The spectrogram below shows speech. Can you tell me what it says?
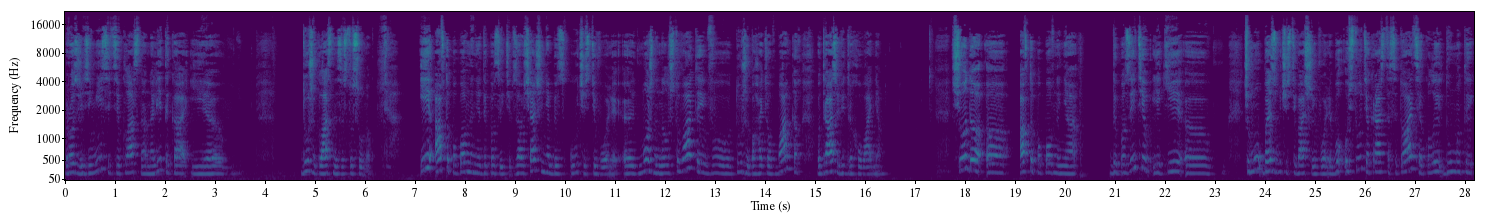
в розрізі місяців, класна аналітика і е, дуже класний застосунок. І автопоповнення депозитів, заощадження без участі волі. Е, Можна налаштувати в дуже багатьох банках одразу відрахування. Щодо е, автопоповнення депозитів, які е, чому без участі вашої волі? Бо ось тут якраз та ситуація, коли думати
